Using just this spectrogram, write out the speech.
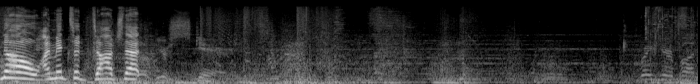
No, I meant to dodge that. You're scared. Right here, bud.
